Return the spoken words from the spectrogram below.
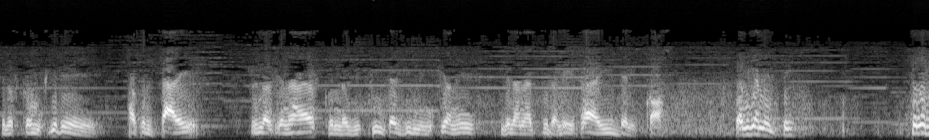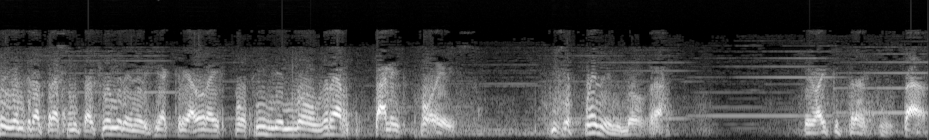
que nos confiere facultades relacionadas con las distintas dimensiones de la naturaleza y del cosmos. Obviamente, solo mediante la transmutación de la energía creadora es posible lograr tales poderes. Y se pueden lograr. Pero hay que transmutar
